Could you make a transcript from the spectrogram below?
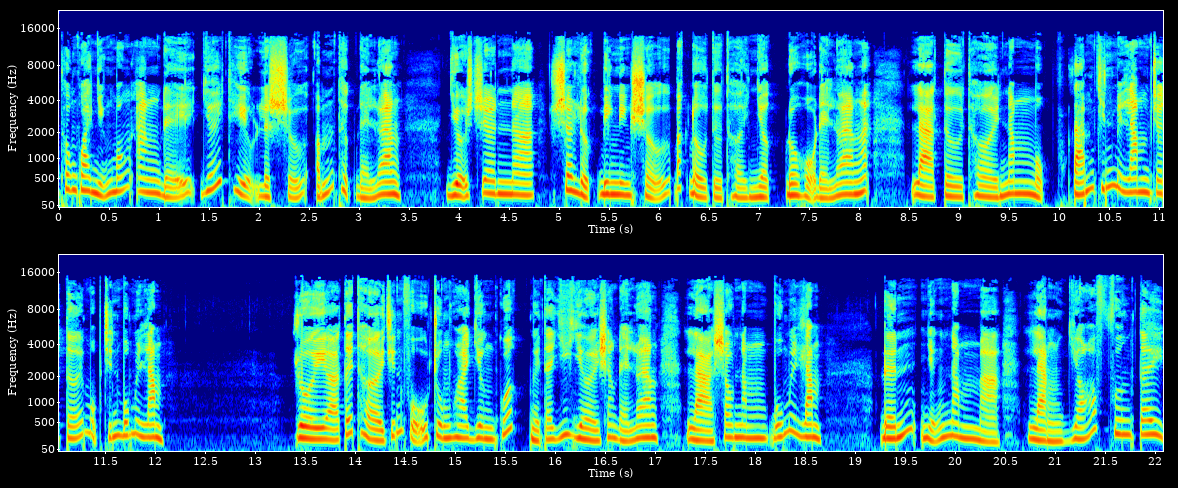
thông qua những món ăn để giới thiệu lịch sử ẩm thực Đài Loan, dựa trên uh, sơ lược biên niên sử bắt đầu từ thời Nhật đô hộ Đài Loan á, là từ thời năm 1895 cho tới 1945. Rồi uh, tới thời chính phủ Trung Hoa Dân Quốc, người ta di dời sang Đài Loan là sau năm 45. Đến những năm mà làn gió phương Tây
